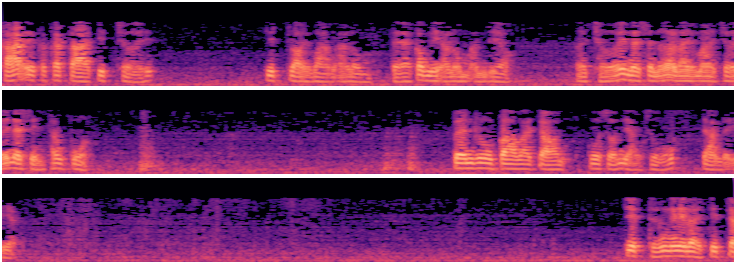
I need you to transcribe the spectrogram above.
ขาเอกกตาจิตเฉย จิตปล่อยวางอารมณ์ แต่ก็มีอารมณ์อันเดียว เฉยในเสนออะไรมาเฉยในสิ่งทั้งปวงเป็นรูปาวาจรกุศลอย่างสูงอย่างละเอียด จิตถึงนี้เลยจิตจะ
